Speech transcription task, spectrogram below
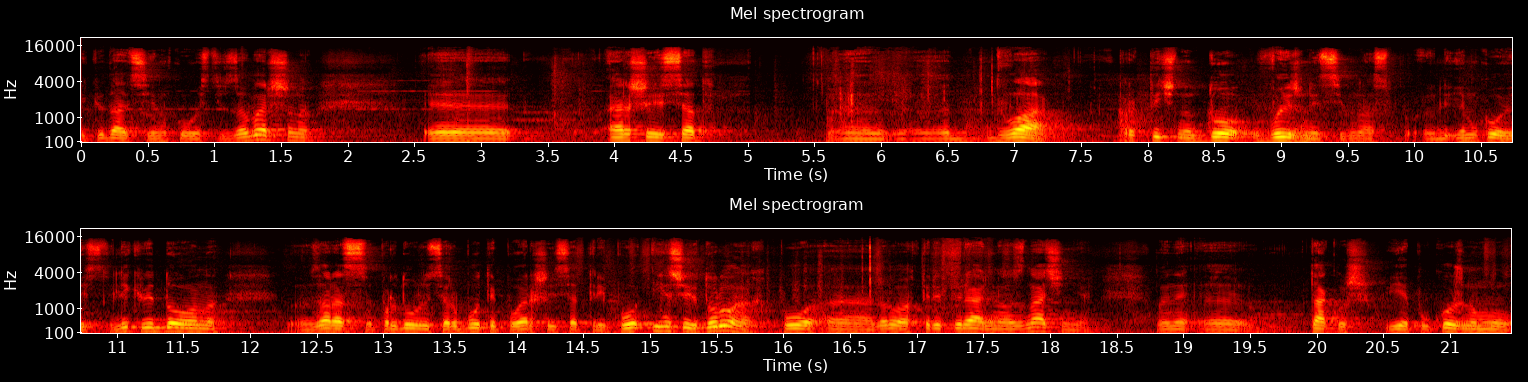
ліквідація ямковості завершена. Е, Р-60 Е, Два практично до вижниці у нас ямковість ліквідована. Зараз продовжуються роботи по Р-63. По інших дорогах, по е, дорогах територіального значення, мене е, також є по кожному,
